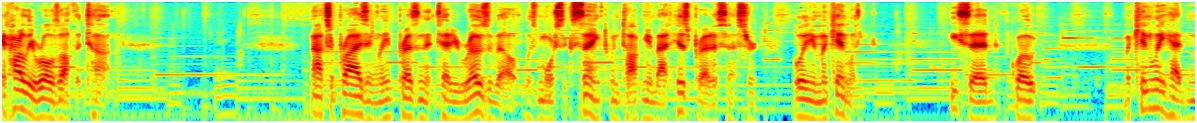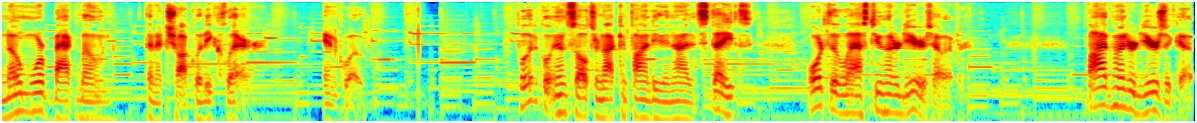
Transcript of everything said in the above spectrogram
it hardly rolls off the tongue. Not surprisingly, President Teddy Roosevelt was more succinct when talking about his predecessor, William McKinley. He said, quote, McKinley had no more backbone than a chocolate eclair, end quote. Political insults are not confined to the United States or to the last 200 years, however. 500 years ago,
